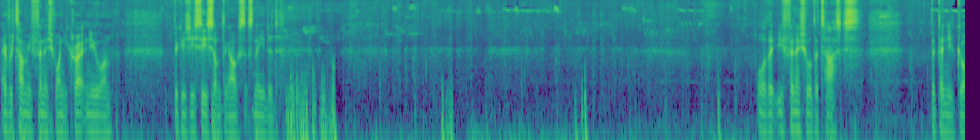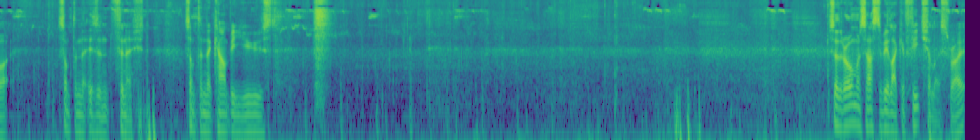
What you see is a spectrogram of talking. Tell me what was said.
every time you finish one, you create a new one because you see something else that's needed. Or that you finish all the tasks, but then you've got something that isn't finished, something that can't be used. So there almost has to be like a feature list, right?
